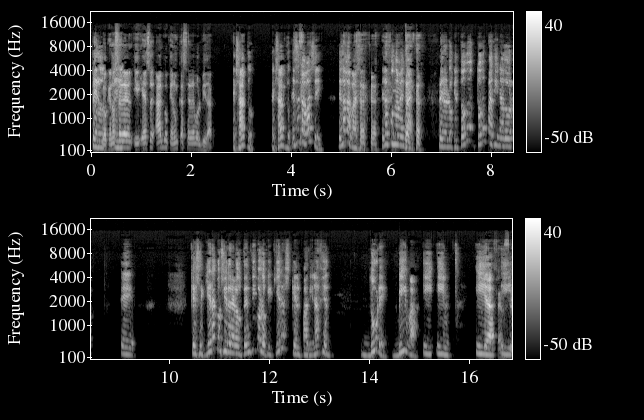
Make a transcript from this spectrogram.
pero... Lo que no se debe, y eso es algo que nunca se debe olvidar. Exacto, exacto, esa es la base, esa es la base, es lo fundamental. Pero lo que todo, todo patinador que se quiera considerar auténtico, lo que quiere es que el patinaje dure, viva y, y, y, y,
